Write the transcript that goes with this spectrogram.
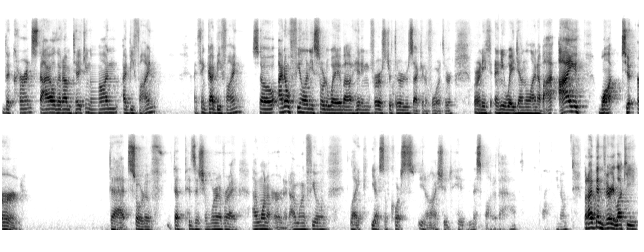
the current style that i'm taking on i'd be fine i think i'd be fine so I don't feel any sort of way about hitting first or third or second or fourth or or any any way down the lineup. I, I want to earn that sort of that position wherever I I want to earn it. I want to feel like yes, of course, you know I should hit in this spot or that. You know, but I've been very lucky.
